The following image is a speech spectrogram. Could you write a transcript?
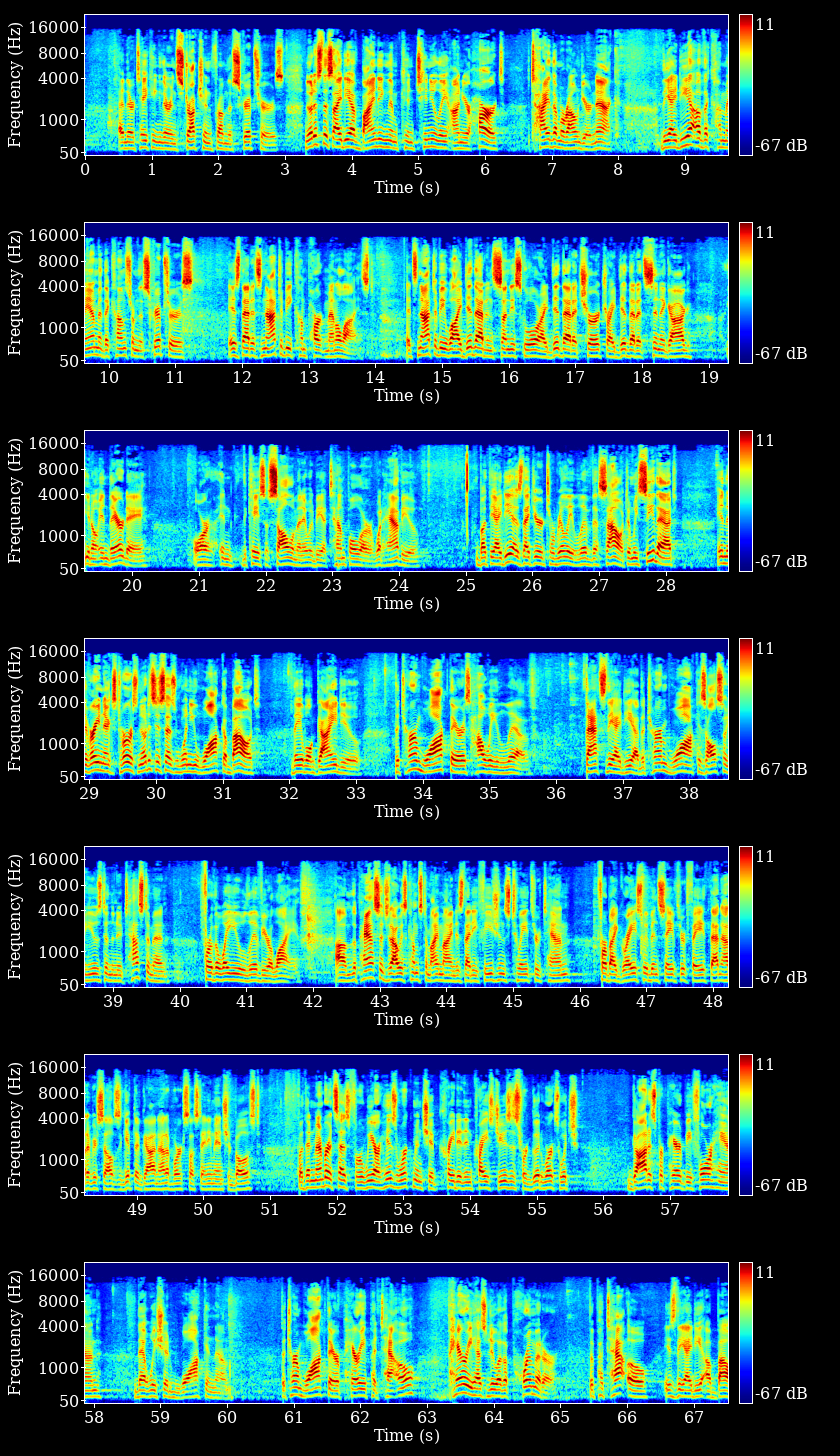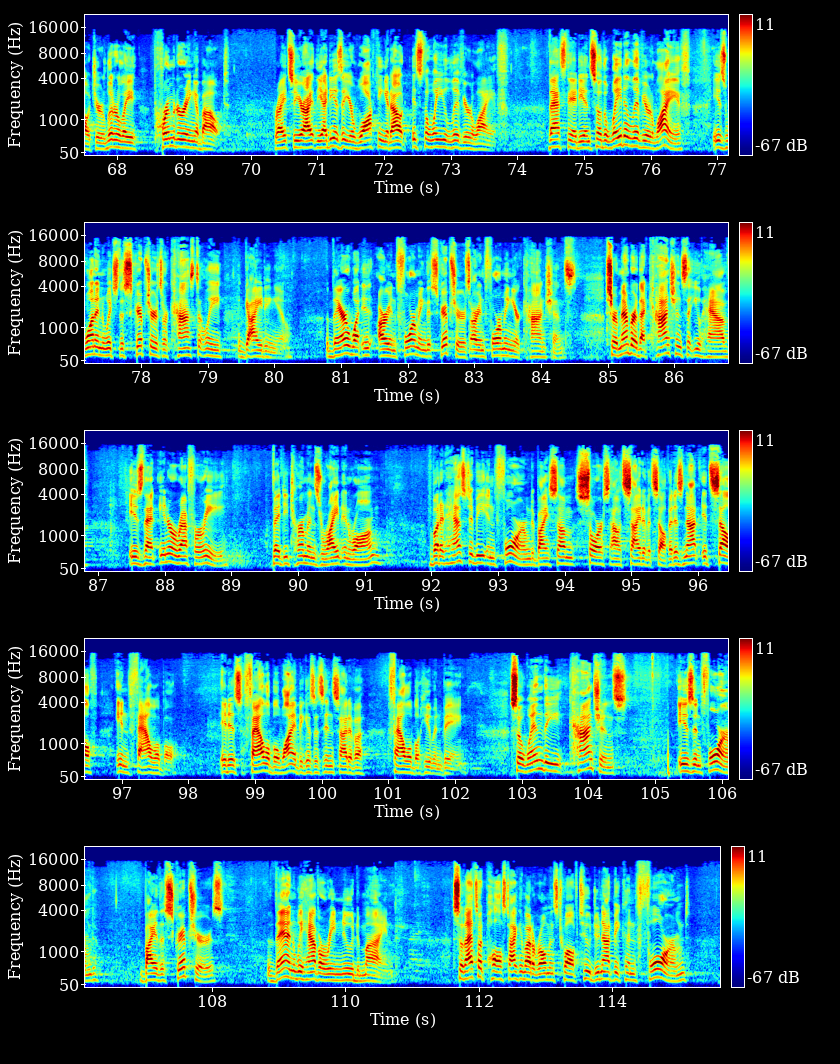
and they're taking their instruction from the scriptures. Notice this idea of binding them continually on your heart, tie them around your neck. The idea of the commandment that comes from the scriptures is that it's not to be compartmentalized. It's not to be, well, I did that in Sunday school, or I did that at church, or I did that at synagogue, you know, in their day. Or in the case of Solomon, it would be a temple or what have you. But the idea is that you're to really live this out. And we see that in the very next verse. Notice he says, When you walk about, they will guide you. The term walk there is how we live. That's the idea. The term walk is also used in the New Testament for the way you live your life. Um, the passage that always comes to my mind is that Ephesians 2 8 through 10. For by grace we've been saved through faith, that not of yourselves, the gift of God, not of works, lest any man should boast. But then remember it says, For we are his workmanship created in Christ Jesus for good works, which God has prepared beforehand that we should walk in them. The term walk there, peripateo, peri has to do with a perimeter. The pateo is the idea about. You're literally perimetering about, right? So the idea is that you're walking it out. It's the way you live your life. That's the idea. And so the way to live your life is one in which the scriptures are constantly guiding you. They're what are informing, the scriptures are informing your conscience. So remember that conscience that you have is that inner referee that determines right and wrong, but it has to be informed by some source outside of itself. It is not itself infallible. It is fallible. Why? Because it's inside of a fallible human being. So when the conscience is informed by the scriptures, then we have a renewed mind. So that's what Paul's talking about in Romans 12, 2. Do not be conformed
